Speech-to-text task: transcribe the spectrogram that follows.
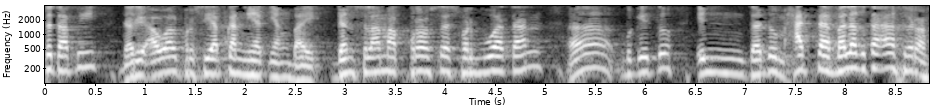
Tetapi dari awal persiapkan niat yang baik dan selama proses perbuatan eh, begitu intadum hatta balagta akhirah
